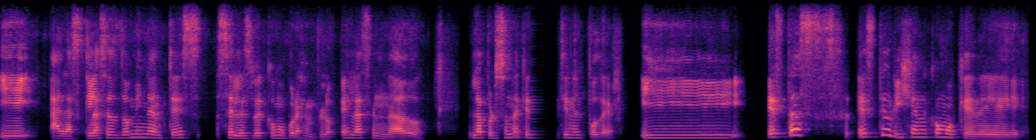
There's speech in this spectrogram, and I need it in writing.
Y a las clases dominantes se les ve como, por ejemplo, el hacendado, la persona que tiene el poder. Y estas, este origen como que de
